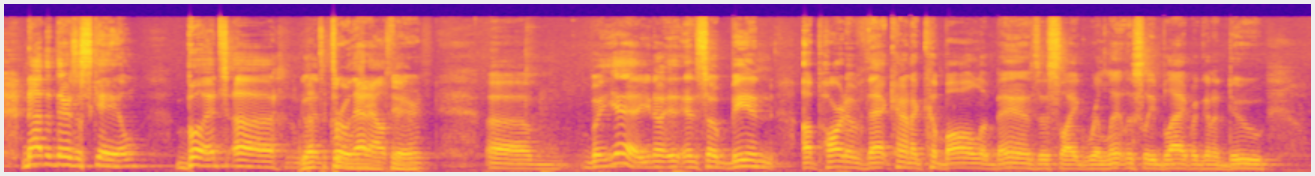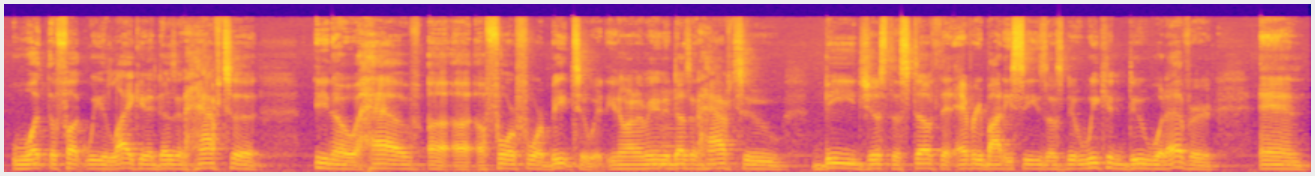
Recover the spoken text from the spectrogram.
Not that there's a scale, but uh, I'm going to throw cool that out too. there. Um, but yeah, you know, and and so being a part of that kind of cabal of bands that's like relentlessly black, but gonna do what the fuck we like, and it doesn't have to, you know, have a, a, a four four beat to it. You know what I mean? It mm-hmm. doesn't have to be just the stuff that everybody sees us do. We can do whatever, and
